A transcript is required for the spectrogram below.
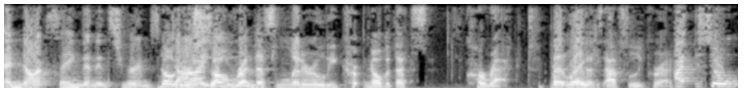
and not saying that Instagram's No, dying, you're so right. That's literally no, but that's correct. but like That's absolutely correct. I, so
